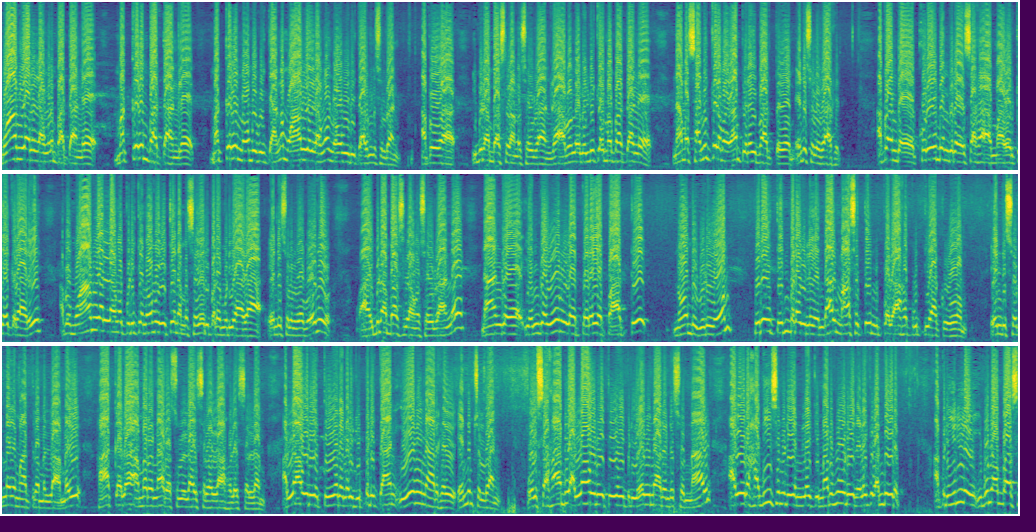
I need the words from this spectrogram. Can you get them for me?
மாவியாரன் அவங்களும் பார்த்தாங்க மக்களும் பார்த்தாங்க. மக்களும் நோன்பு பிடித்தாங்க முவாவியார் அவங்க நோன்பு பிடித்தாங்கன்னு சொல்றாங்க. அப்போ இப்படி அப்பாஸ் அவங்க சொல்றாங்க அவங்க வெள்ளிக்கிழமை பார்த்தாங்க. நாம சனிக்கிழமை தான் பிறை பார்த்தோம் என்று சொல்கிறார்கள். அப்ப அந்த குறைபுங்கிற சக அவர் கேட்கிறாரு அப்ப மாவியல் அவங்க பிடிக்க நோம்பு வச்சே நம்ம செயல்பட முடியாதா என்று சொல்ற போது அஹ், இப்னு அவங்க சொல்றாங்க நாங்க எங்க ஊர்ல பிறைய பார்த்து நோன்பு விடுவோம். பிறை தென்படவில்லை என்றால் மாசத்தை முப்பதாக பூர்த்தியாக்குவோம். என்று சொன்னது மாத்திரமல்லாமல் ஹாக்கதா அமரனா ரசூலுல்லாஹி சல்லாஹ் அலைஹி வஸல்லம். அல்லாஹ்வுடைய தூதர் எங்களுக்கு இப்படித்தான் ஏவினார்கள் என்றும் சொல்றாங்க. ஒரு சஹாபி அல்லாவுடைய தூதர் இப்படி ஏவினார் என்று சொன்னால் அது ஒரு ஹதீஸினுடைய நிலைக்கு மர்ஹூடைய நிலைக்கு வந்துவிடும். அப்படி இல்லை. இப்னு அப்பாஸ்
